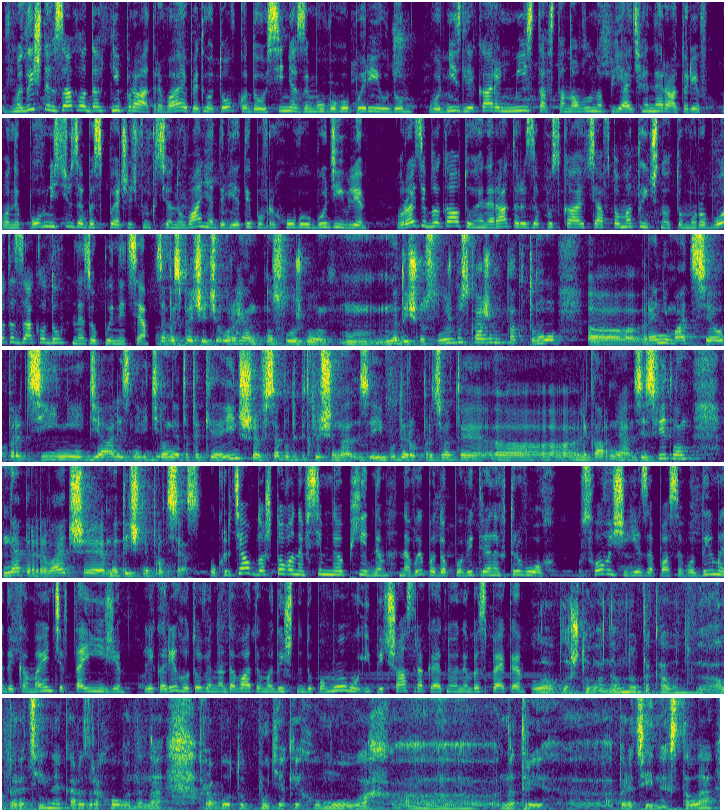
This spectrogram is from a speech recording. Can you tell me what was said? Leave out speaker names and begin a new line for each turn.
В медичних закладах Дніпра триває підготовка до осінньо-зимового періоду. В одній з лікарень міста встановлено 5 генераторів. Вони повністю забезпечать функціонування дев'ятиповерхової будівлі. У разі блекауту генератори запускаються автоматично, тому робота закладу не зупиниться.
забезпечить ургентну службу, медичну службу, скажімо так. Тому е, реанімація, операційні, діалізні відділення та таке інше все буде підключено і буде працювати е, лікарня зі світлом, не перериваючи медичний процес.
Укриття облаштоване всім необхідним на випадок повітряних тривог. У сховищі є запаси води, медикаментів та їжі. Лікарі готові надавати медичну допомогу і під час ракетної небезпеки.
Була облаштована ну, така от операційна, яка розрахована на роботу в будь-яких умовах е, на три е, операційних стола.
